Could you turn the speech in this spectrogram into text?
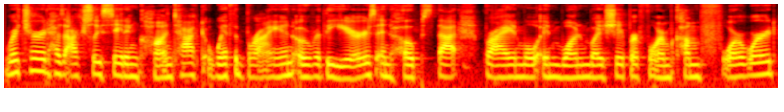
Richard has actually stayed in contact with Brian over the years and hopes that Brian will, in one way, shape, or form, come forward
